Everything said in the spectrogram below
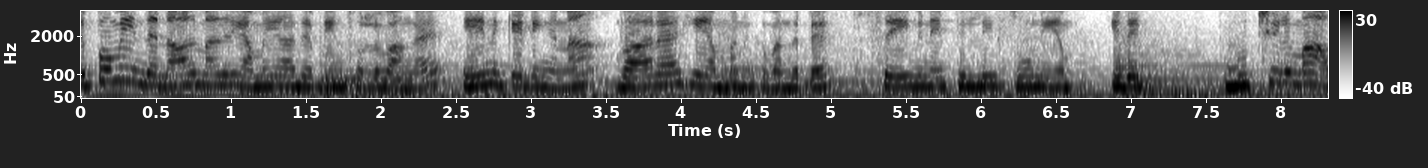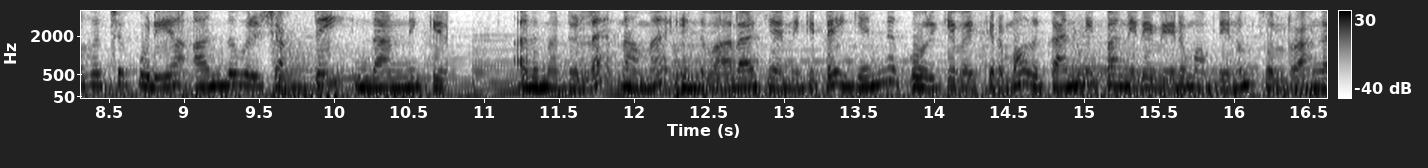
எப்பவுமே இந்த நாள் மாதிரி அமையாது அப்படின்னு சொல்லுவாங்க. ஏன்னு கேட்டீங்கன்னா வாராகி அம்மனுக்கு வந்துட்டு செய்வினை பில்லி சூனியம் இதை முற்றிலுமா அகற்றக்கூடிய அந்த ஒரு சக்தி இந்த அன்னைக்கு அது மட்டும் இல்ல நாம இந்த வாராகி அன்னைக்கிட்ட என்ன கோரிக்கை வைக்கிறோமோ அது கண்டிப்பா நிறைவேறும் அப்படின்னு சொல்றாங்க.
